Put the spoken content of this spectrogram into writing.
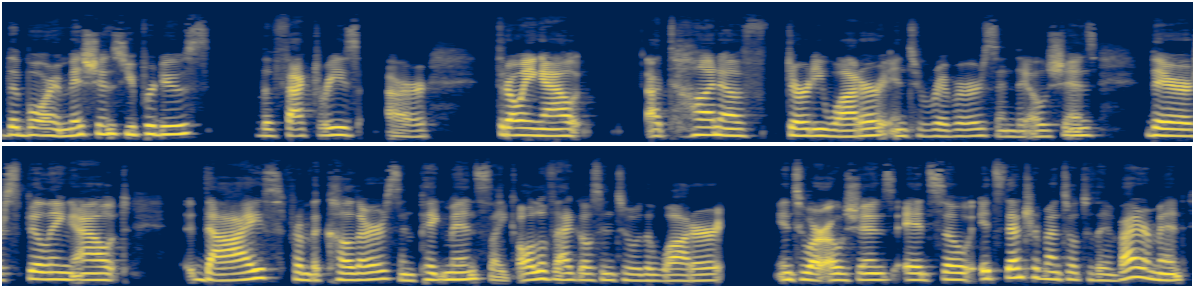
the more emissions you produce. The factories are throwing out a ton of dirty water into rivers and the oceans. They're spilling out dyes from the colors and pigments, like all of that goes into the water, into our oceans. And so it's detrimental to the environment,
